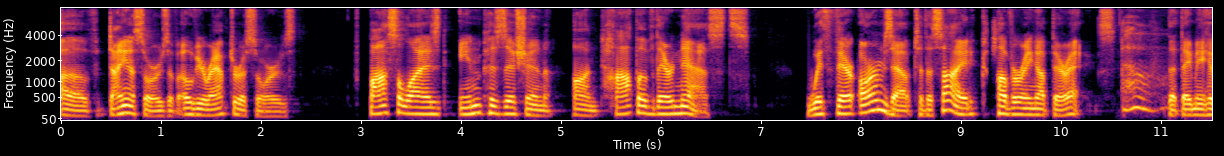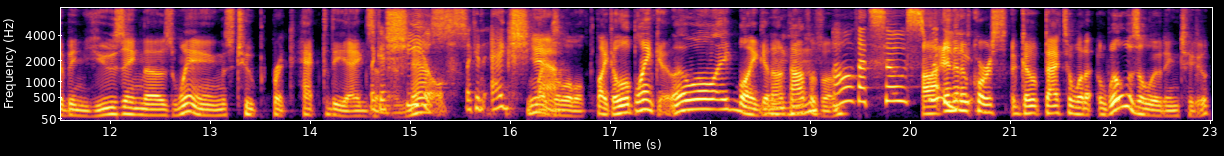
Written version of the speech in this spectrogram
of dinosaurs of Oviraptorosaurs fossilized in position on top of their nests with their arms out to the side covering up their eggs Oh, that they may have been using those wings to protect the eggs like in a their shield, nests. like an egg shield. Yeah. like a little like a little blanket a little egg blanket on top Mhm. of them Oh, that's so sweet. uh, and then of course go back to what will was alluding to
